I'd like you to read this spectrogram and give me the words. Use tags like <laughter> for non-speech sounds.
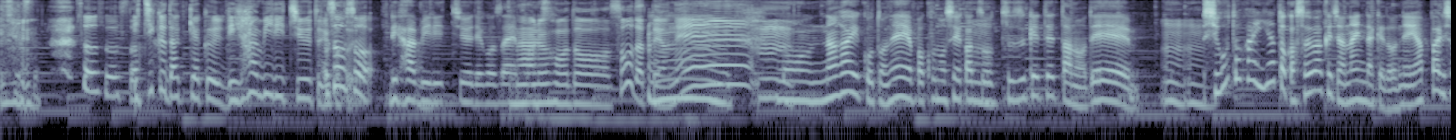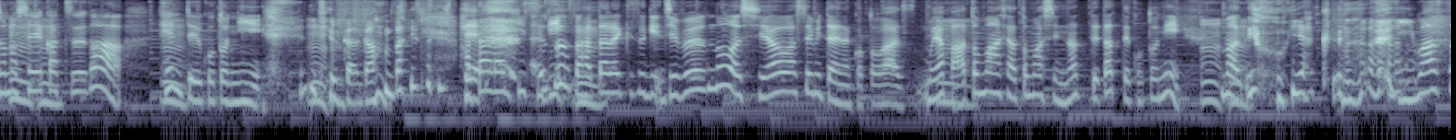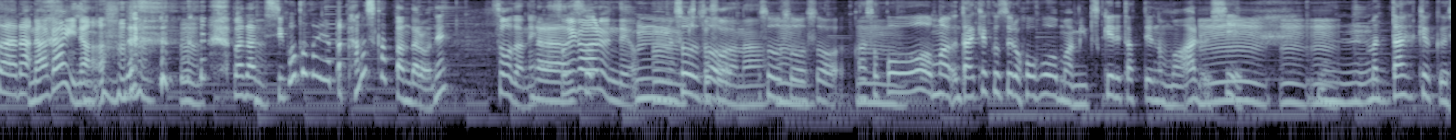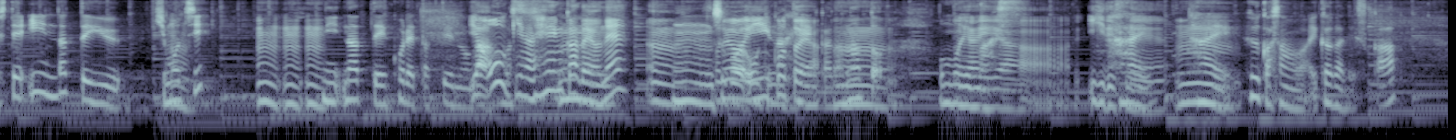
そうそうそう。移築脱却リハビリ中ということで。そうそう。リハビリ中でございます。なるほど、そうだったよね。うん。もう長いことねやっぱこの生活を続けてたので、うんうん。仕事が嫌とかそういうわけじゃないんだけどねやっぱりその生活が変っていうことに、ん。変っていうか頑張りすぎて。働きすぎ。そうそううん。働きすぎ、自分の幸せみたいなことはもうやっぱ後回し後回しになってたってことに、うん。まあうん。ようやく <laughs> 今更。長いな。うん。まあだって仕事がやっぱ楽しかったんだろうね。そうだね。だ。それがあるんだよ。うん。そうそう。そうだな。そうそうそう、うん。そこをまあ脱却する方法をまあ見つけれたっていうのもああるし、うん。うん。うん。まあ、脱却していいんだっていう気持ちうんうんうんうん。になってこれたっていうのが、いや大きな変化だよね。ううんん。それはいいことや。すごい大きな変化だなとうん思います。いやいやいいですね。はい、うんはい、風花さんはいかがですか？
